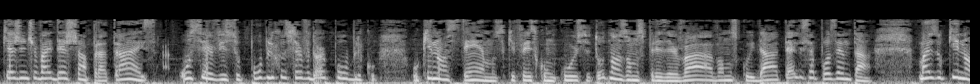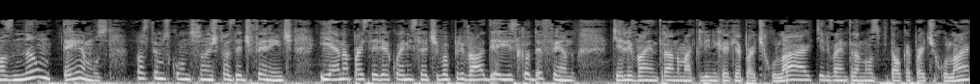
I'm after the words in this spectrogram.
que a gente vai deixar para trás o serviço público e o servidor público. O que nós temos, que fez concurso e tudo, nós vamos preservar, vamos cuidar até ele se aposentar. Mas o que nós não temos, nós temos condições de fazer diferente. E é na parceria com a iniciativa privada e é isso que eu defendo. Que ele vai entrar numa clínica que é particular, que ele vai entrar num hospital que é particular,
